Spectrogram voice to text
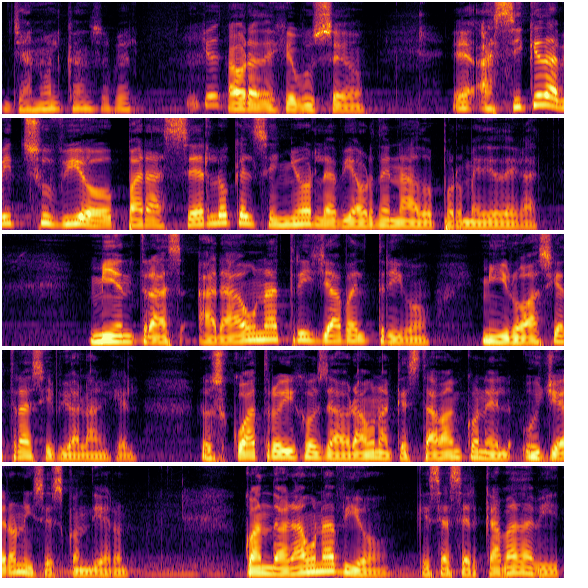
Ya no alcanzo a ver. Yo- Ahora de Jebuseo. Eh, así que David subió para hacer lo que el Señor le había ordenado por medio de Gad. Mientras Arauna trillaba el trigo, miró hacia atrás y vio al ángel. Los cuatro hijos de Arauna que estaban con él huyeron y se escondieron. Cuando Arauna vio que se acercaba David,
